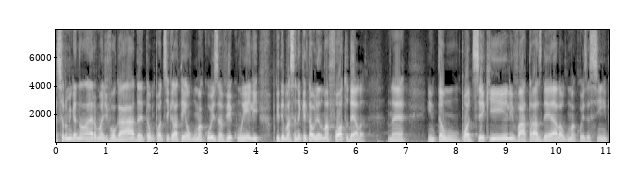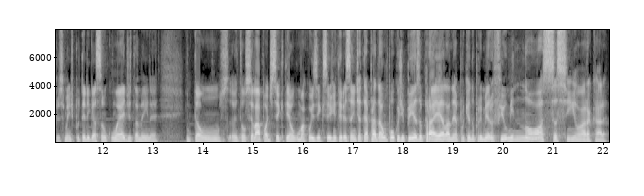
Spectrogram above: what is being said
se eu não me engano, ela era uma advogada, então pode ser que ela tenha alguma coisa a ver com ele, porque tem uma cena que ele tá olhando uma foto dela, né? Então pode ser que ele vá atrás dela, alguma coisa assim, principalmente por ter ligação com o Ed também, né? Então, então sei lá, pode ser que tenha alguma coisa que seja interessante até para dar um pouco de peso para ela, né? Porque no primeiro filme, nossa senhora, cara.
